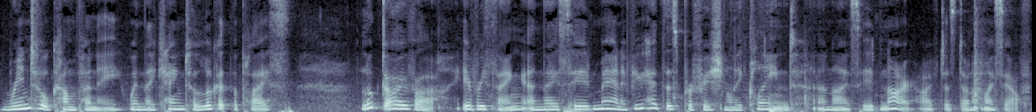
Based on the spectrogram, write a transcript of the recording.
rental company, when they came to look at the place, looked over everything and they said, Man, have you had this professionally cleaned? And I said, No, I've just done it myself.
